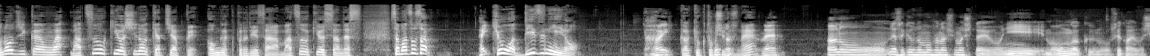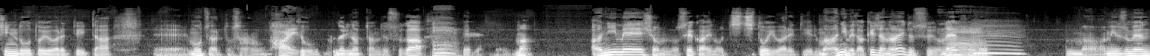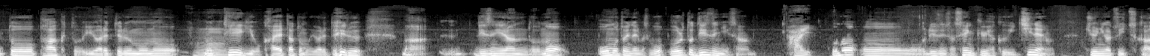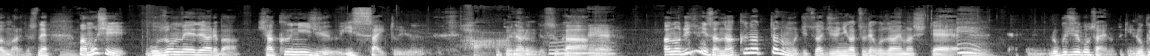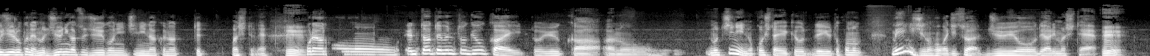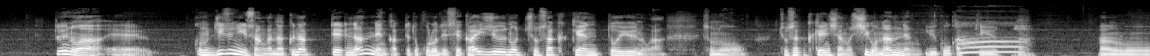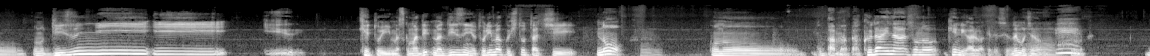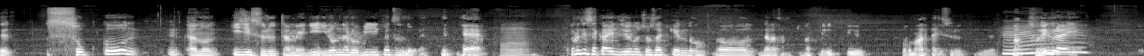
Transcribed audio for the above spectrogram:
この時間は松尾清のキャッチアップ。音楽プロデューサー松尾清さんです。さあ、松尾さん。はい。今日はディズニーの楽曲特集ですね。はい、ねあのね、先ほども話しましたように、まあ、音楽の世界の神童と言われていた、えー、モーツァルトさん、はい、今日お亡くなりになったんですが、うん、えー、まあアニメーションの世界の父と言われている、まあ、アニメだけじゃないですよね。そのまあ、アミューズメントパークと言われているものの定義を変えたとも言われている、うん、まあ、ディズニーランドの大元になりますウォルト・ディズニーさん、はい、このディズニーさん1901年12月5日生まれですね、うん、まあ、もしご存命であれば121歳ということになるんですが、はあ、あのディズニーさん亡くなったのも実は12月でございまして、えー、65歳の時に66年の12月15日に亡くなってましてね、えー、これあのエンターテインメント業界というかあの後に残した影響でいうとこの命日の方が実は重要でありまして、ええ、というのは、えー、このディズニーさんが亡くなって何年かってところで世界中の著作権というのがその著作権者の死後何年有効かっていうのがあのこのディズニー家といいますか、まあデまあ、ディズニーを取り巻く人たちの、うんうん。この、まあ、莫大なその権利があるわけですよねもちろん。うん、でそこをあの維持するためにいろんなロビー活動をやってて、うん、それで世界中の著作権の長さが決まってるっていうとこもあったりするっていう、まあ、それぐらい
